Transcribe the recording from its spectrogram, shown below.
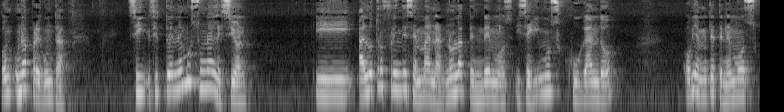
una pregunta. Si, si tenemos una lesión y al otro fin de semana no la atendemos y seguimos jugando, obviamente tenemos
